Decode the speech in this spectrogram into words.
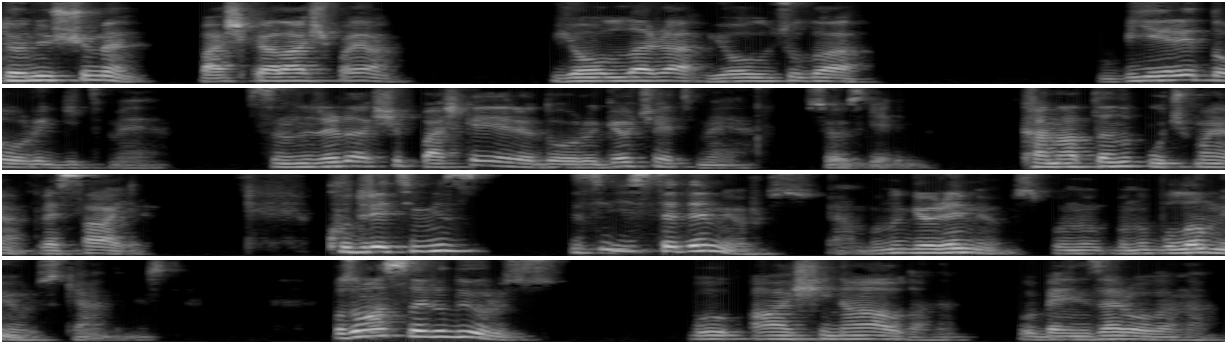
dönüşüme, başkalaşmaya, yollara, yolculuğa, bir yere doğru gitmeye, sınırları aşıp başka yere doğru göç etmeye söz gelimi. Kanatlanıp uçmaya vesaire. Kudretimizi hissedemiyoruz. Yani bunu göremiyoruz. Bunu bunu bulamıyoruz kendimizde. O zaman sarılıyoruz. Bu aşina olana, bu benzer olana,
